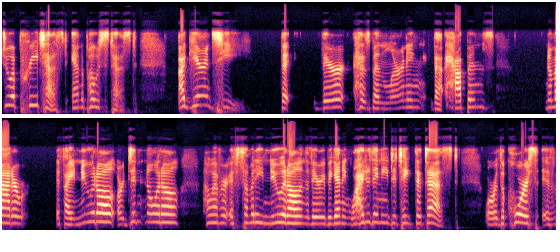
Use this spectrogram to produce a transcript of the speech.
Do a pre test and a post test. I guarantee that there has been learning that happens no matter if I knew it all or didn't know it all. However, if somebody knew it all in the very beginning, why do they need to take the test? or the course if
